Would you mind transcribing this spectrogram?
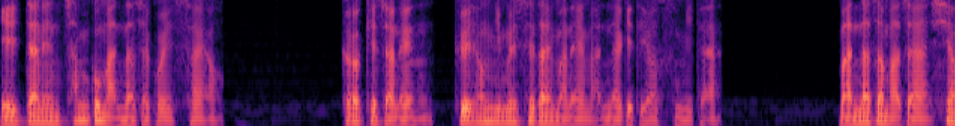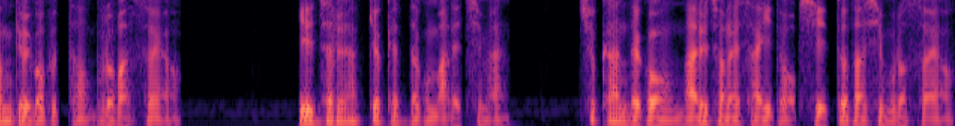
일단은 참고 만나자고 했어요. 그렇게 저는 그 형님을 세 달 만에 만나게 되었습니다. 만나자마자 시험 결과부터 물어봤어요. 1차를 합격했다고 말했지만 축하한다고 말을 전할 사이도 없이 또다시 물었어요.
